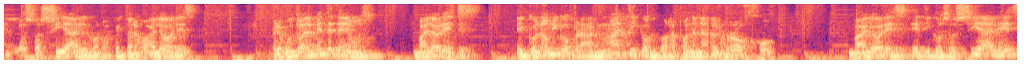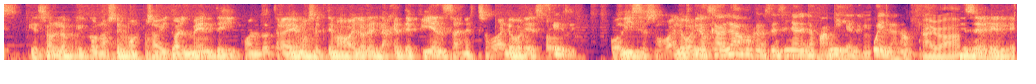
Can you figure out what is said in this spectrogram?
en, lo social con respecto a los valores. Pero puntualmente tenemos valores económico-pragmáticos que corresponden al rojo, valores éticos sociales, que son los que conocemos habitualmente y cuando traemos el tema valores la gente piensa en esos valores o, dice esos valores. Lo que hablábamos que nos enseñan en la familia, en la escuela, ¿no? Ahí va. Es el,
